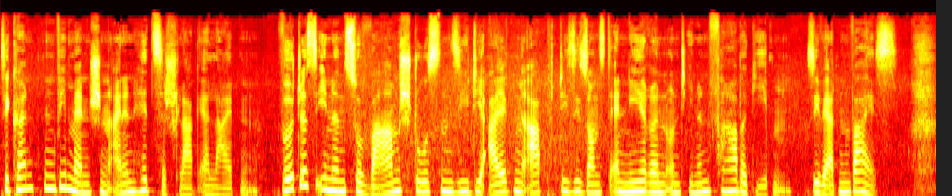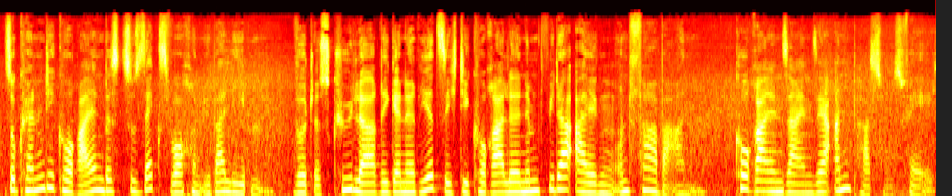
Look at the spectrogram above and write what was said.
Sie könnten wie Menschen einen Hitzeschlag erleiden. Wird es ihnen zu warm, stoßen sie die Algen ab, die sie sonst ernähren und ihnen Farbe geben. Sie werden weiß. So können die Korallen bis zu sechs Wochen überleben. Wird es kühler, regeneriert sich die Koralle, nimmt wieder Algen und Farbe an. Korallen seien sehr anpassungsfähig.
